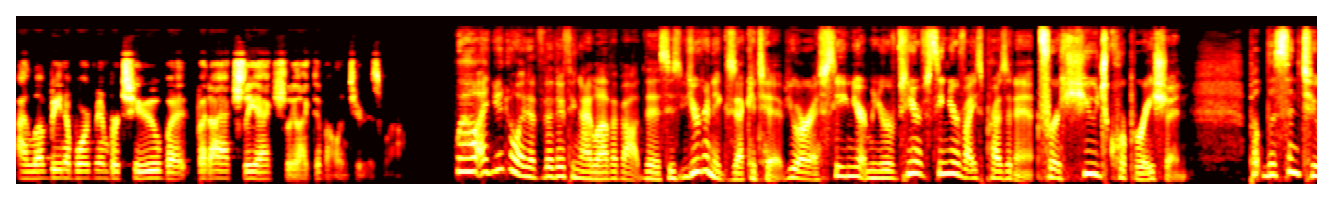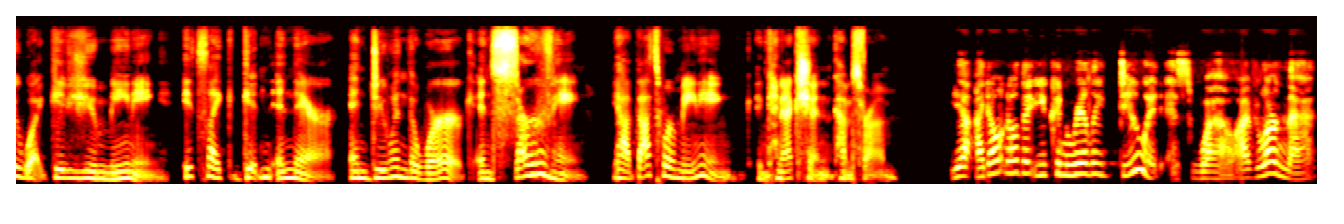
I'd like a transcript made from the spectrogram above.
I love being a board member too, but, but I actually, actually like to volunteer as well. Well, and you know what? The other thing I love about this is you're an executive. You are a senior. I mean, you're a senior, senior vice president for a huge corporation. But listen to what gives you meaning. It's like getting in there and doing the work and serving. yeah, that's where meaning and connection comes from. Yeah, I don't know that you can really do it as well. I've learned that.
